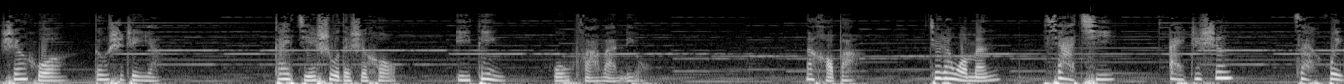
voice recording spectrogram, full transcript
生活都是这样，该结束的时候，一定无法挽留。那好吧，就让我们下期《爱之声》再会。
